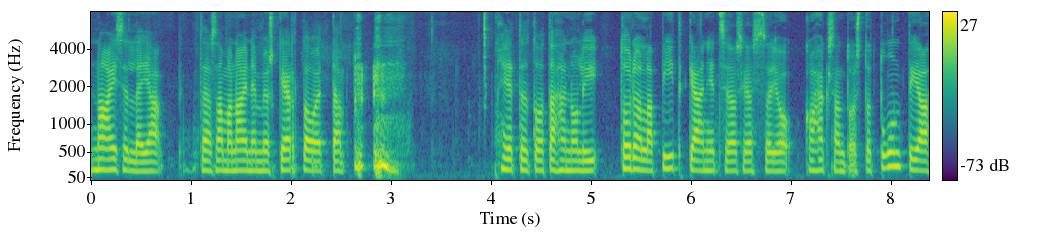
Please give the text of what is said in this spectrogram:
naiselle. Ja tämä sama nainen myös kertoo, että, että tuota, hän oli todella pitkään, itse asiassa jo 18 tuntia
